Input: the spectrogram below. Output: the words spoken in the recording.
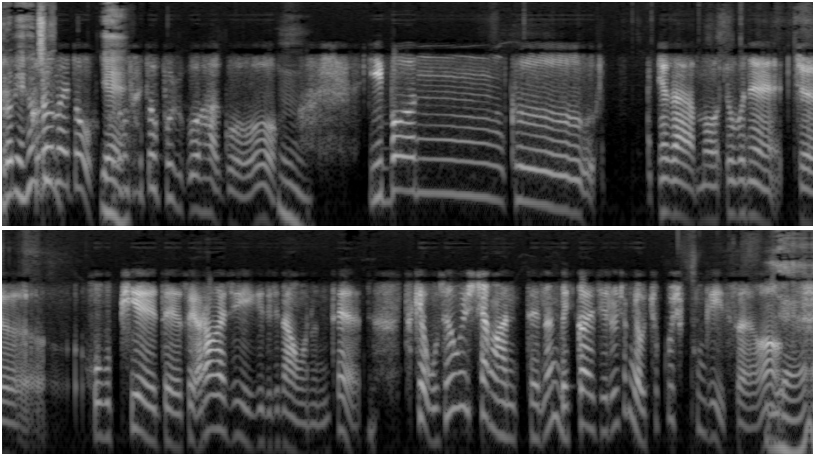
그러면 현실 그럼에도 예. 그럼에도 불구하고 음. 이번 그 제가 뭐 요번에 저 호구 피해에 대해서 여러 가지 얘기들이 나오는데 특히 오세훈 시장한테는 몇 가지를 좀 여쭙고 싶은 게 있어요. 예.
